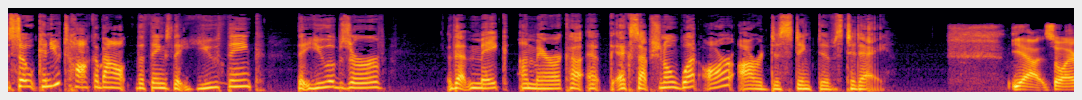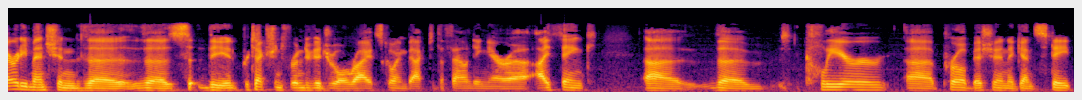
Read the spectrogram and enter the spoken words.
so, can you talk about the things that you think that you observe that make America exceptional? What are our distinctives today? Yeah, so I already mentioned the the the protections for individual rights going back to the founding era. I think uh, the clear uh, prohibition against state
